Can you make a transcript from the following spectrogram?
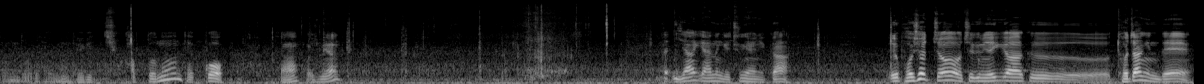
정도로 가면 되겠죠 각도는 됐고. 자 보시면. 이야기하는 게 중요하니까. 여기 보셨죠? 지금 여기가 그 도장인데.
